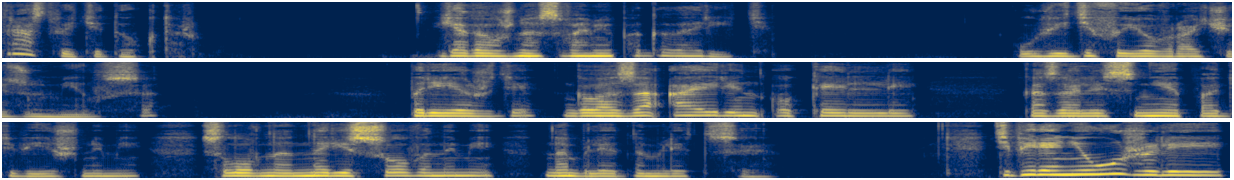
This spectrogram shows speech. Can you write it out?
Здравствуйте, доктор. Я должна с вами поговорить. Увидев ее, врач изумился. Прежде глаза Айрин О'Келли казались неподвижными, словно нарисованными на бледном лице. Теперь они ожили, и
